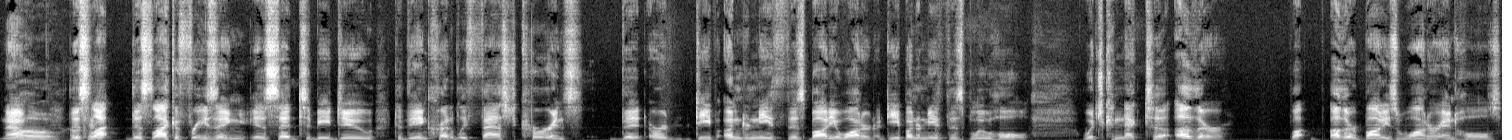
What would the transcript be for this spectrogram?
Now, Whoa, this okay. la- this lack of freezing is said to be due to the incredibly fast currents that are deep underneath this body of water, deep underneath this blue hole, which connect to other other bodies of water and holes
